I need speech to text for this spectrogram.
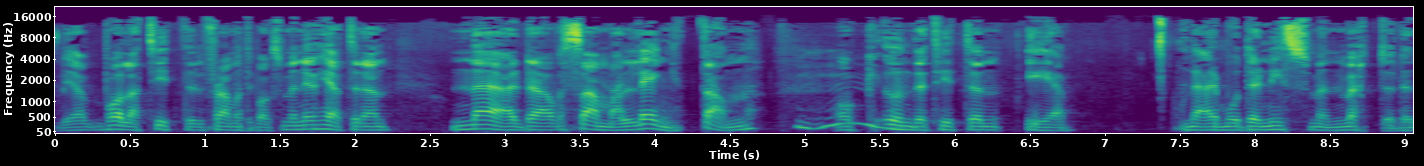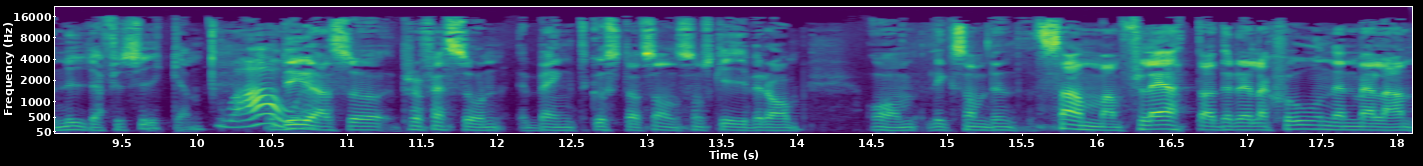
vi har bollat titel fram och tillbaka, men nu heter den Närda av samma längtan, Mhm. och undertiteln är när modernismen mötte den nya fysiken. Wow. Och det är alltså professorn Bengt Gustafsson som skriver om, om liksom den sammanflätade relationen mellan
